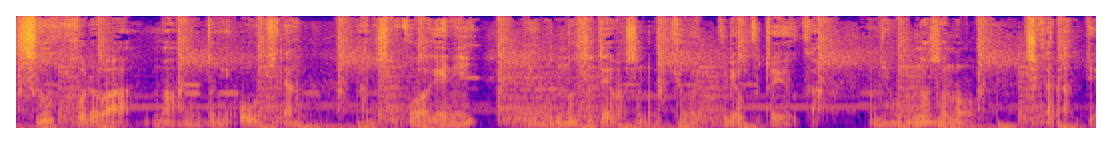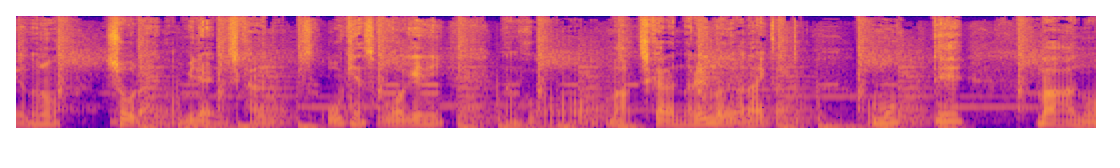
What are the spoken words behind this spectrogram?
すごくこれはまあ本当に大きなあの底上げに日本の例えばその教育力というか日本のその力っていうのの将来の未来の力の大きな底上げになんかこう、まあ、力になれるのではないかと思ってまあ、あの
